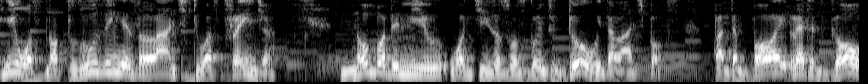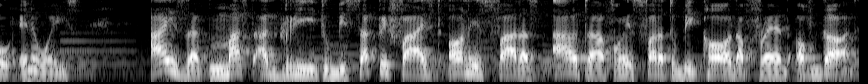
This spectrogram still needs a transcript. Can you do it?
he was not losing his lunch to a stranger. Nobody knew what Jesus was going to do with the lunchbox, but the boy let it go anyways. Isaac must agree to be sacrificed on his father's altar for his father to be called a friend of God.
